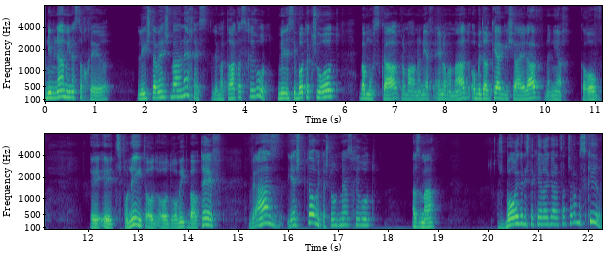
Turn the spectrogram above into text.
נמנע מן השוכר להשתמש בנכס למטרת השכירות, מנסיבות הקשורות במושכר, כלומר נניח אין לו ממ"ד, או בדרכי הגישה אליו, נניח קרוב אה, אה, צפונית או, או דרומית בעוטף, ואז יש פטור מתשלום דמי השכירות. אז מה? אז בואו רגע נסתכל רגע על הצד של המשכיר.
